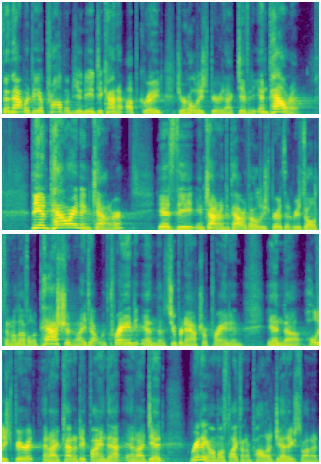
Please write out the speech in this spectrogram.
then that would be a problem. You need to kind of upgrade your Holy Spirit activity. Empower it. The empowering encounter is the encounter in the power of the Holy Spirit that results in a level of passion. And I dealt with praying in the supernatural, praying in, in uh, Holy Spirit, and I kind of defined that, and I did really almost like an apologetics on it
